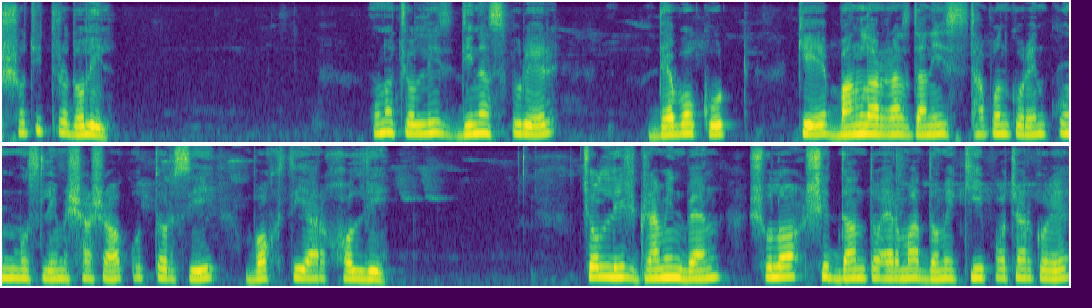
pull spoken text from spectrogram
সচিত্র দলিল। উনচল্লিশ, দিনাজপুরের দেবকূটকে বাংলার রাজধানী স্থাপন করেন কোন মুসলিম শাসক? উত্তর সি, বখতিয়ার খলজি। চল্লিশ, গ্রামীণ ব্যাংক ষোলো সিদ্ধান্ত এর মাধ্যমে কি প্রচার করে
